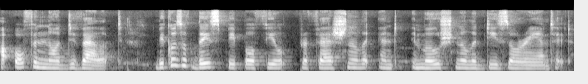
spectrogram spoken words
are often not developed. Because of this, people feel professionally and emotionally disoriented.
